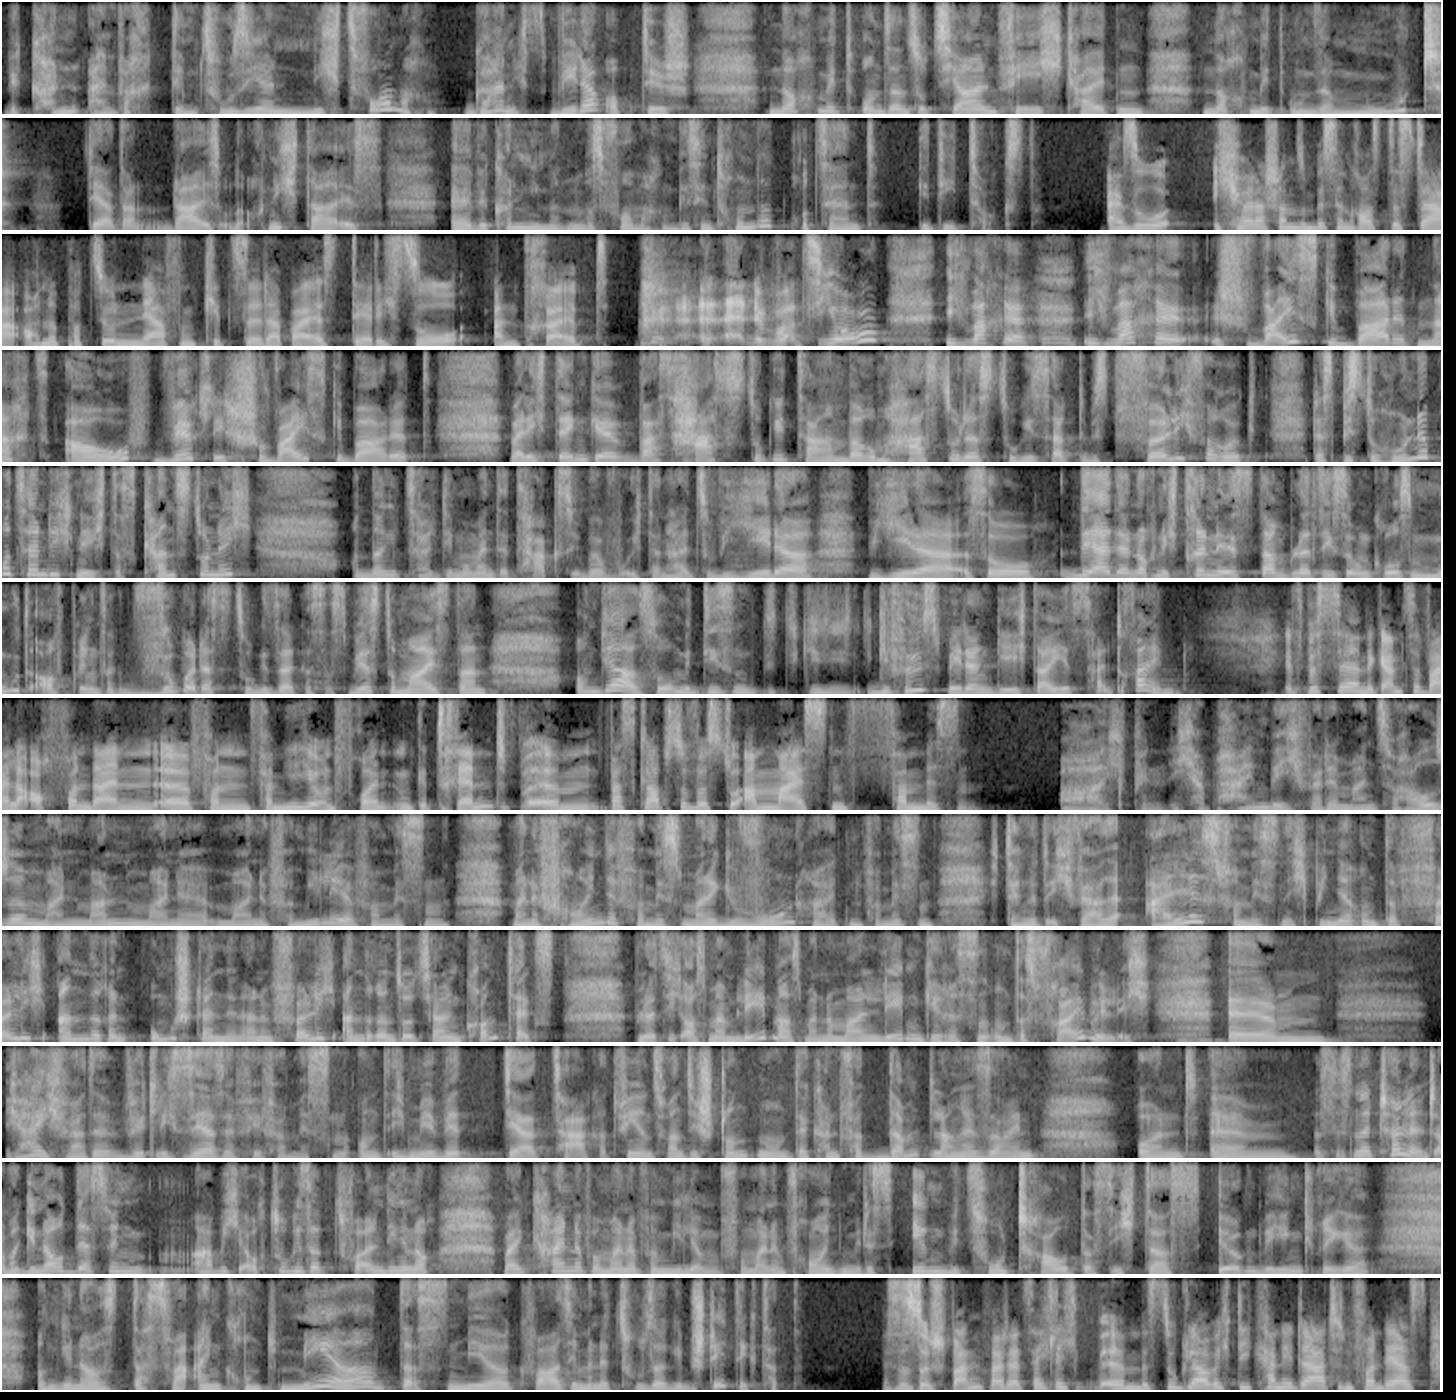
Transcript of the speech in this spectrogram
wir können einfach dem Zuseher nichts vormachen. Gar nichts. Weder optisch, noch mit unseren sozialen Fähigkeiten, noch mit unserem Mut, der dann da ist oder auch nicht da ist. Äh, wir können niemandem was vormachen. Wir sind 100 Prozent gedetoxt. Also ich höre da schon so ein bisschen raus, dass da auch eine Portion Nervenkitzel dabei ist, der dich so antreibt? Eine Passion? Ich wache, ich wache schweißgebadet nachts auf, wirklich schweißgebadet, weil ich denke, was hast du getan? Warum hast du das zugesagt? Du bist völlig verrückt. Das bist du hundertprozentig nicht. Das kannst du nicht. Und dann gibt's halt die Momente tagsüber, wo ich dann halt so wie jeder, wie jeder so, der, der noch nicht drin ist, dann plötzlich so einen großen Mut aufbringt und sagt, super, dass du zugesagt hast, das wirst du meistern. Und ja, so mit diesen Gefühlsbädern gehe ich da jetzt halt rein. Jetzt bist du ja eine ganze Weile auch von deinen, äh, von Familie und Freunden getrennt. Ähm, was glaubst du, wirst du am meisten vermissen? Oh, ich bin, ich habe Heimweh. Ich werde mein Zuhause, meinen Mann, meine, meine Familie vermissen, meine Freunde vermissen, meine Gewohnheiten vermissen. Ich denke, ich werde alles vermissen. Ich bin ja unter völlig anderen Umständen, in einem völlig anderen sozialen Kontext, plötzlich aus meinem Leben, aus meinem normalen Leben gerissen und das freiwillig. Ähm, ja, ich werde wirklich sehr, sehr viel vermissen. Und ich, mir wird, der Tag hat 24 Stunden und der kann verdammt lange sein. Und ähm, es ist eine Challenge. Aber genau deswegen habe ich auch zugesagt, vor allen Dingen auch, weil keiner von meiner Familie, von meinen Freunden mir das irgendwie zutraut, dass ich das irgendwie hinkriege. Und genau das war ein Grund mehr, dass mir quasi meine Zusage bestätigt hat. Das ist so spannend, weil tatsächlich ähm, bist du, glaube ich, die Kandidatin, von der es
